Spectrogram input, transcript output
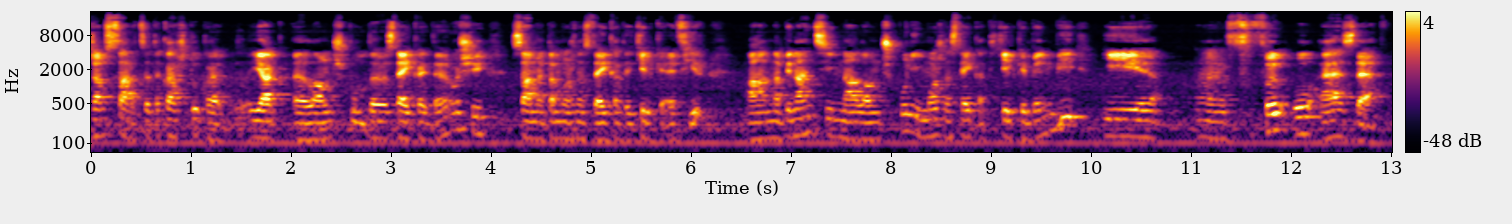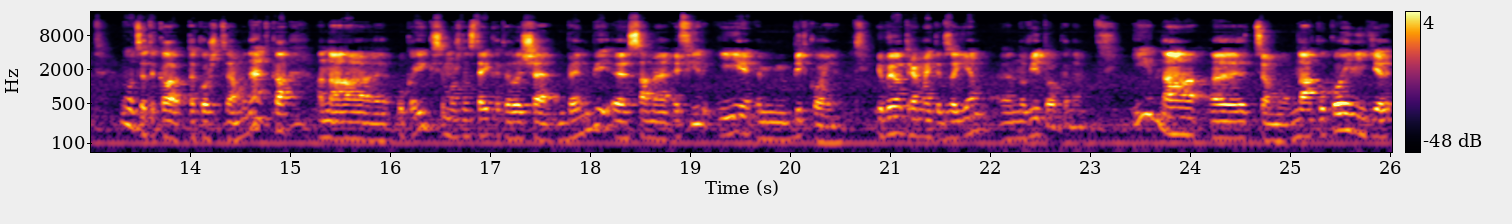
Jumpstar це така штука, як е, лаунчпул, де ви стейкаєте гроші. Саме там можна стейкати тільки ефір. А на Binance на лаунчпулі можна стейкати тільки BNB і е, FUSD. Ну, це така також ця монетка. А на OKX можна стейкати лише BNB, е, саме ефір і ем, біткоін. І ви отримаєте взаєм е, нові токени. І на е, цьому на кокоїні є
